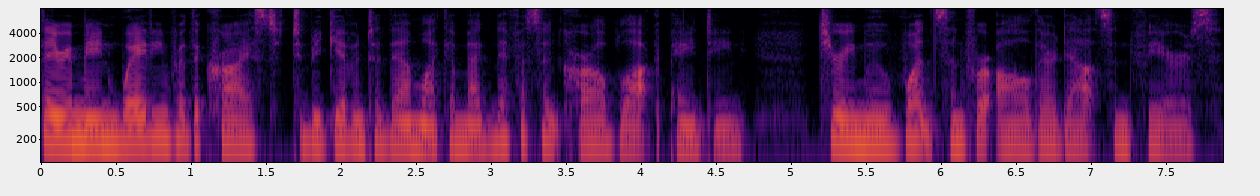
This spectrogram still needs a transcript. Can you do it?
They remain waiting for the Christ to be given to them like a magnificent Carl Bloch painting, to remove once and for all their doubts and fears.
